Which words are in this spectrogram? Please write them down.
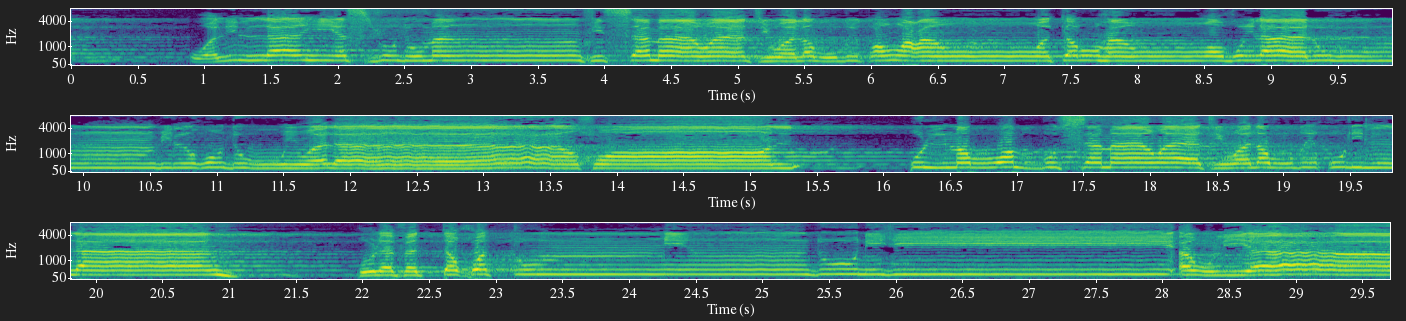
ولله يسجد من في السماوات والأرض طوعا وكرها وظلالهم بالغدو ولا صال. قل من رب السماوات والأرض؟ قل الله. قل فاتخذتم من دونه أولياء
